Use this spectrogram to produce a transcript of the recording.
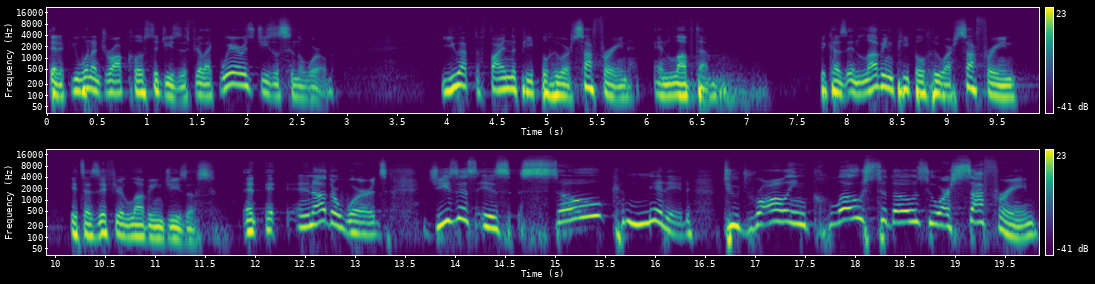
that if you want to draw close to Jesus, if you're like, where is Jesus in the world? You have to find the people who are suffering and love them. Because in loving people who are suffering, it's as if you're loving Jesus. And in other words, Jesus is so committed to drawing close to those who are suffering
